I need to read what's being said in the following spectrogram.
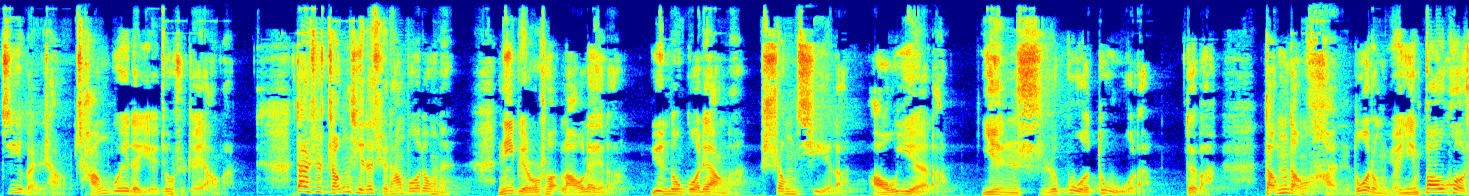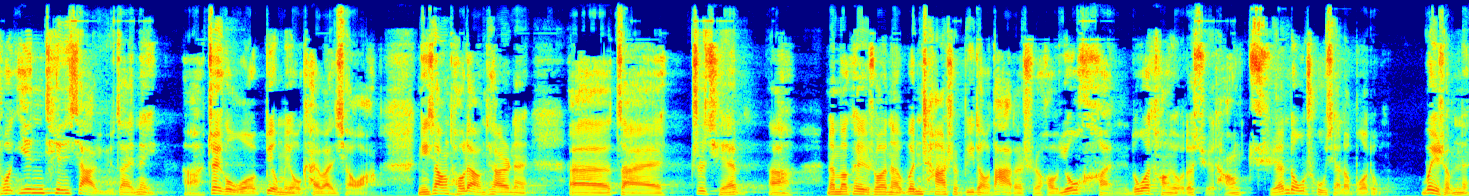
基本上常规的也就是这样了。但是整体的血糖波动呢？你比如说劳累了。运动过量了，生气了，熬夜了，饮食过度了，对吧？等等很多种原因，包括说阴天下雨在内啊，这个我并没有开玩笑啊。你像头两天呢，呃，在之前啊，那么可以说呢，温差是比较大的时候，有很多糖友的血糖全都出现了波动。为什么呢？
